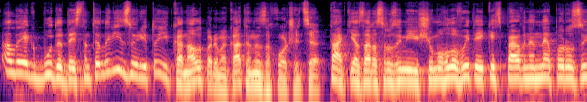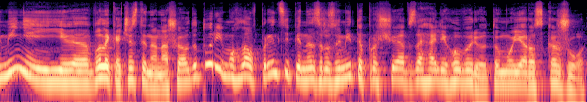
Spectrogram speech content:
Але як буде десь на телевізорі, то і канал перемикати не захочеться. Так, я зараз розумію, що могло вийти якесь певне непорозуміння, і е, велика частина нашої аудиторії могла в принципі не зрозуміти про що я взагалі говорю. Тому я розкажу.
